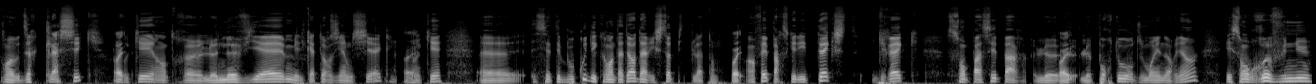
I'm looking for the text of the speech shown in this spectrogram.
qu'on va dire classique, Ouais. entre le 9e et le 14e siècle, Ouais. euh, c'était beaucoup des commentateurs d'Aristote et de Platon. En fait, parce que les textes grecs sont passés par le, Ouais. le- le pourtour du Moyen-Orient et sont revenus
